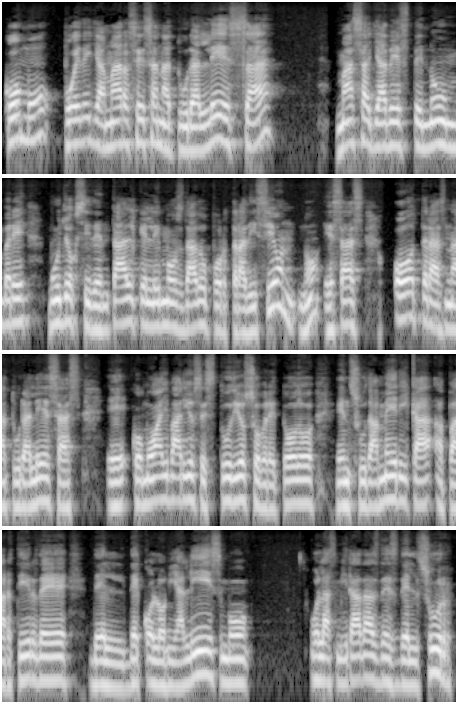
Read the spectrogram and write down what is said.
cómo puede llamarse esa naturaleza más allá de este nombre muy occidental que le hemos dado por tradición, ¿no? Esas otras naturalezas, eh, como hay varios estudios, sobre todo en Sudamérica, a partir de, del decolonialismo o las miradas desde el sur,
